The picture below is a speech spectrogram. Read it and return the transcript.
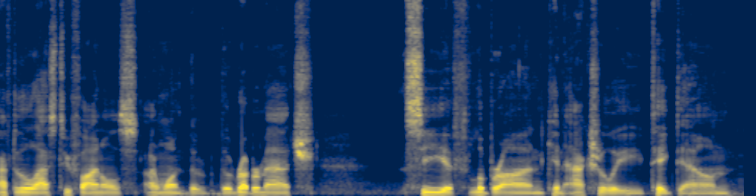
After the last two finals, I want the, the rubber match, see if LeBron can actually take down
